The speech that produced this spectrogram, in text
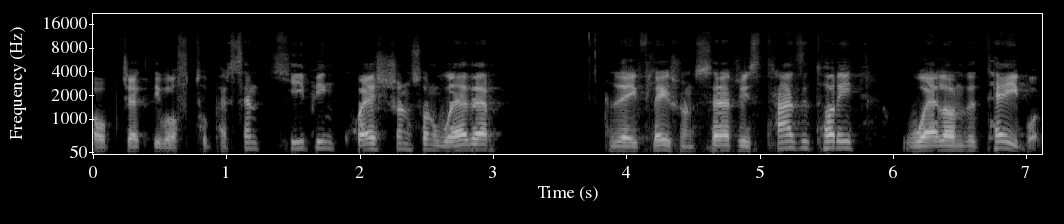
objective of 2%, keeping questions on whether the inflation surge is transitory well on the table.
